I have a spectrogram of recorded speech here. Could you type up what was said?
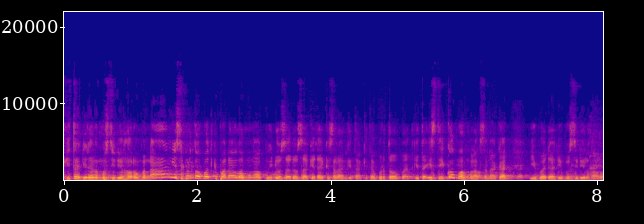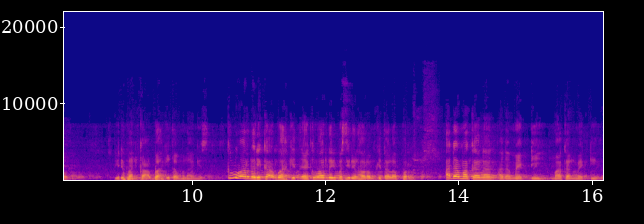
Kita di dalam Masjidil Haram menangis bertobat kepada Allah mengakui dosa-dosa kita, kesalahan kita. Kita bertobat, kita istiqomah melaksanakan ibadah di Masjidil Haram. Di depan Ka'bah kita menangis. Keluar dari Ka'bah kita, eh, keluar dari Masjidil Haram kita lapar. Ada makanan, ada McD, makan McD.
